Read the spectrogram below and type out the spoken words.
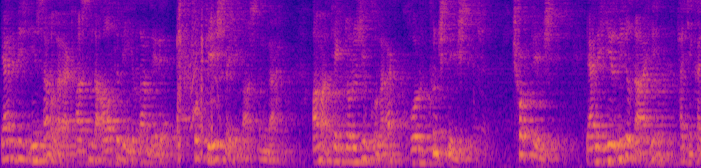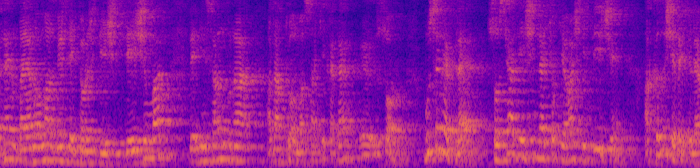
Yani biz insan olarak aslında 6000 yıldan beri çok değişmedik aslında. Ama teknolojik olarak korkunç değiştik. Çok değiştik. Yani 20 yıl dahi hakikaten dayanılmaz bir teknolojik değişik, değişim var ve insanın buna adapte olması hakikaten e, zor. Bu sebeple sosyal değişimler çok yavaş gittiği için akıllı şebekeler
